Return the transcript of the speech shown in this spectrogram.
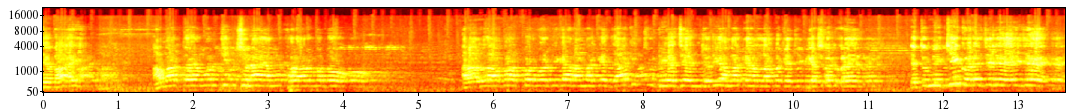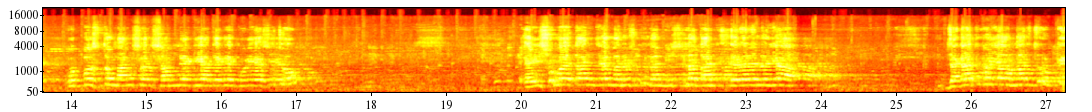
যে, ভাই, আমার তো এমন কিচ্ছু নাই, আমি করার মতো আমাকে যা কিছু দিয়েছেন, যদি আমাকে আল্লাহ পাকে জিজ্ঞাসা করেন যে তুমি কি করেছিলে, এই যে উপস্থ মানুষের সামনে গিয়া থেকে ঘুরে এসেছ? এই সময় তান যে মানুষগুলা লইয়া জাগাত বইয়া আমার চোখকে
